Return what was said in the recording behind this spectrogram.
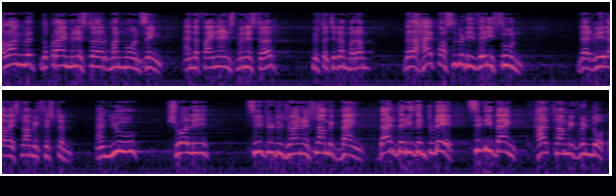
Along with the Prime Minister, Manmohan Singh, and the Finance Minister, Mr. Chidambaram, there are high possibilities very soon that we will have Islamic system. And you surely see to, to join Islamic bank. That's the reason today Citibank has Islamic window.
